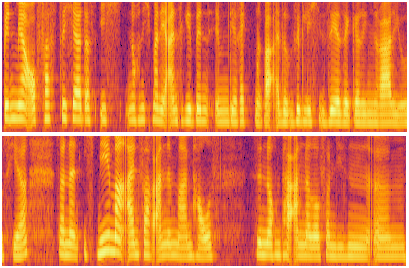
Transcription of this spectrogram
bin mir auch fast sicher, dass ich noch nicht mal die Einzige bin im direkten, also wirklich sehr, sehr geringen Radius hier, sondern ich nehme einfach an, in meinem Haus sind noch ein paar andere von diesen ähm,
